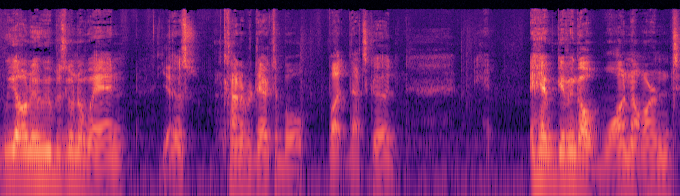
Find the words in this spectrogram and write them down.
We all knew who was going to win. Yes. It was kind of predictable, but that's good. Him giving a one-armed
